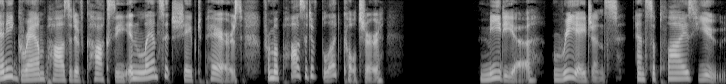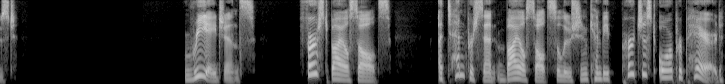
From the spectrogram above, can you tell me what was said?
any gram positive cocci in lancet shaped pairs from a positive blood culture. Media, reagents, and supplies used. Reagents. First bile salts. A 10% bile salt solution can be purchased or prepared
